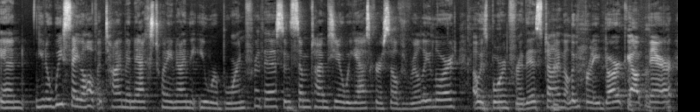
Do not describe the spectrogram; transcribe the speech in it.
And, you know, we say all the time in Acts 29 that you were born for this. And sometimes, you know, we ask ourselves, really, Lord? I was born for this time. It looks pretty dark out there.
